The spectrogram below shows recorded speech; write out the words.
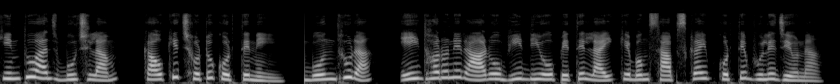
কিন্তু আজ বুঝলাম, কাউকে ছোট করতে নেই। বন্ধুরা, এই ধরনের আরও ভিডিও পেতে লাইক এবং সাবস্ক্রাইব করতে ভুলে যেও না।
